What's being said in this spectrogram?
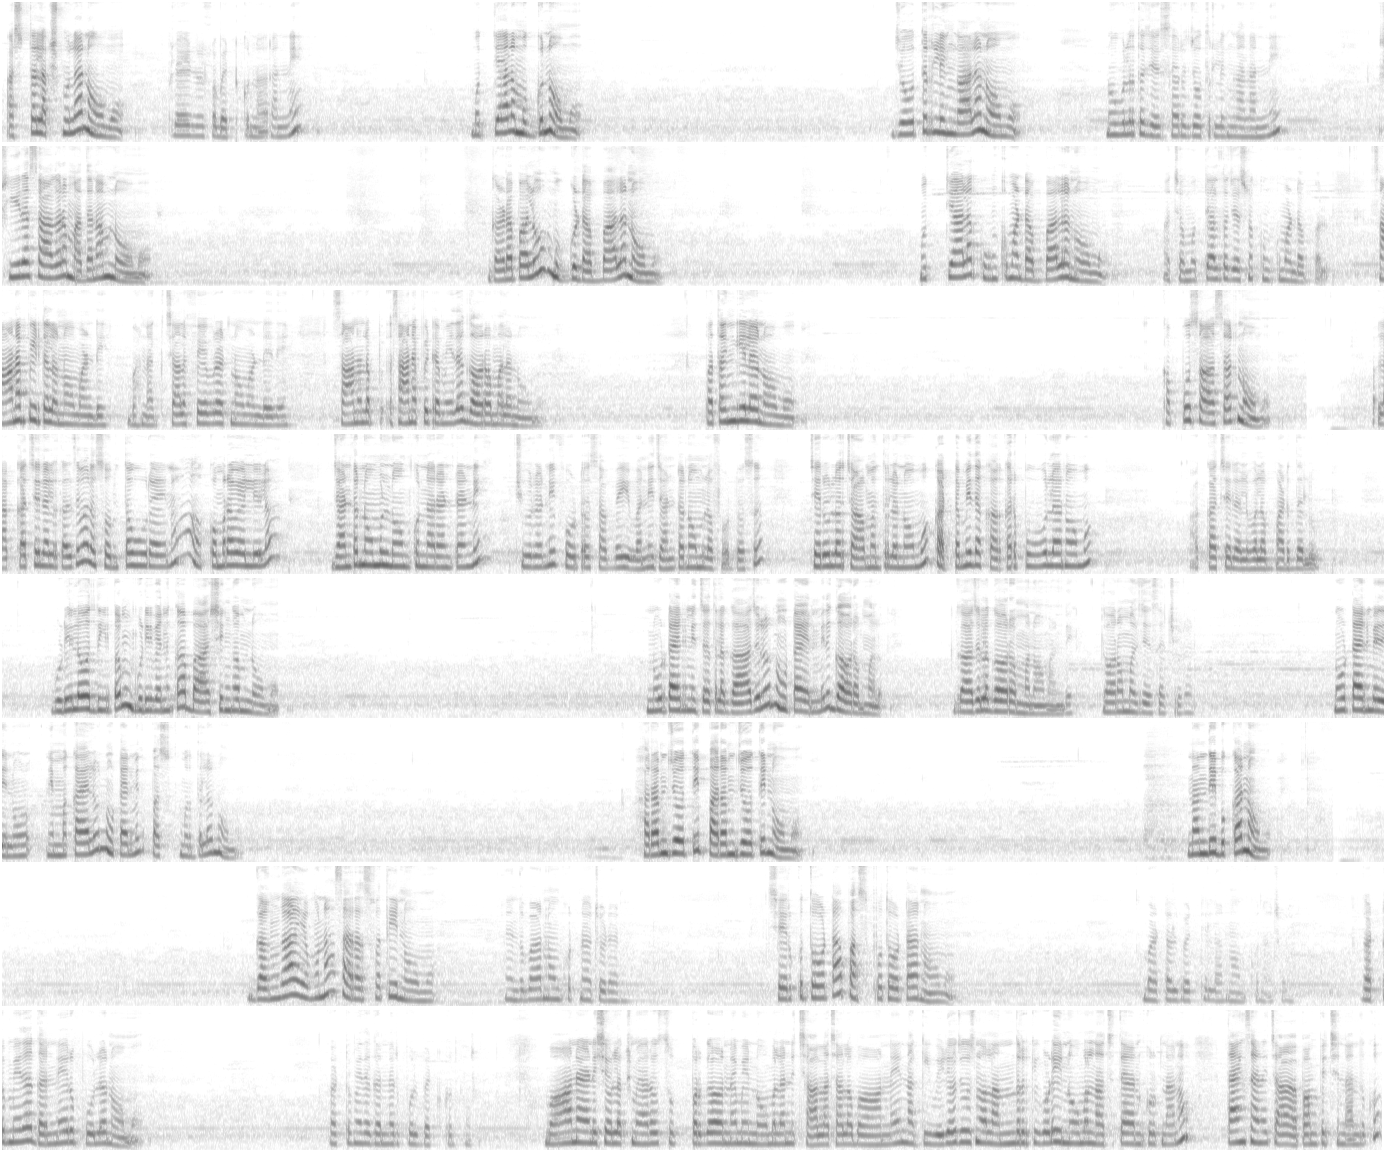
అష్టలక్ష్ముల నోము. ప్లేట్లో పెట్టుకున్నారు అన్నీ. ముత్యాల ముగ్గు నోము. జ్యోతిర్లింగాల నోము. నువ్వులతో చేశారు జ్యోతిర్లింగాలన్నీ. క్షీరసాగర మదనం నోము. గడపలు ముగ్గు డబ్బాల నోము. ముత్యాల కుంకుమ డబ్బాల నోము. అచ్చా ముత్యాలతో చేసిన కుంకుమ డబ్బాలు. సానపీటల నోము అండి నాకు చాలా ఫేవరెట్ నోము అండి ఇది. సానల సానపీట మీద గౌరమ్మల నోము. పతంగిల నోము. కప్పు సాసర్ నోము. వాళ్ళ అక్క చెల్లెలు కలిసి వాళ్ళ సొంత ఊరైన కొమరవెల్లిలో జంట నోములు నోముకున్నారంటండి. చూడండి ఫొటోస్ అవే ఇవన్నీ జంట నోముల ఫొటోస్. చెరువులో చామంతుల నోము కట్ట మీద కాకర పువ్వుల నోము. అక్క చెల్లెలు వాళ్ళ మడదలు గుడిలో దీపం గుడి వెనుక బాషింగం నోము. నూట ఎనిమిది జతల గాజులు నూట ఎనిమిది గౌరమ్మలు. గాజుల గౌరమ్మ నోమండి. గౌరమ్మలు చేశారు చూడండి. నూట ఎనిమిది నూ నిమ్మకాయలు నూట ఎనిమిది పసుపు ముద్దల నోము హరం జ్యోతి పరం జ్యోతి నోము. నందిబుక్క నోము. గంగా యమున సరస్వతి నోము. ఎంత బాగా నోముకుంటున్నారు చూడండి. చెరుకు తోట పసుపు తోట నోము. బట్టలు పెట్టి ఇలా నోముకున్నారు చూడండి. గట్టు మీద గన్నేరు పూల నోము. గట్టు మీద గన్నేరు పూలు పెట్టుకున్నారు. బాగున్నాయండి శివలక్ష్మి గారు. సూపర్గా ఉన్నాయి. మీ నోములన్నీ చాలా చాలా బాగున్నాయి. నాకు ఈ వీడియో చూసిన వాళ్ళందరికీ కూడా ఈ నోములు నచ్చుతాయి అనుకుంటున్నాను. థ్యాంక్స్ అండి చా పంపించినందుకు.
